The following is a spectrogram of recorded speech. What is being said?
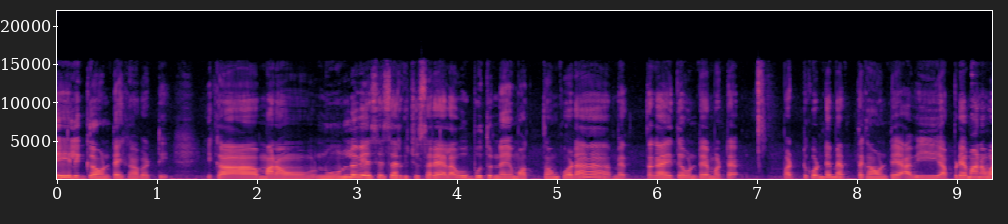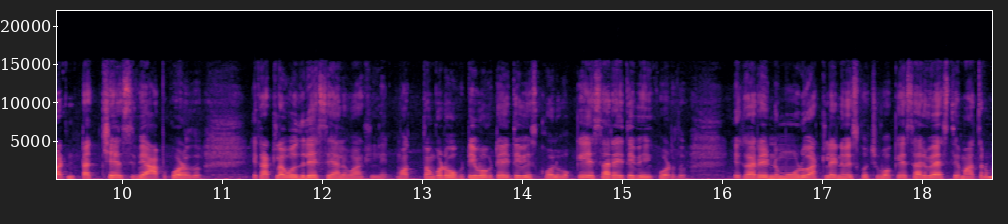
తేలిగ్గా ఉంటాయి కాబట్టి. ఇక మనం నూనెలో వేసేసరికి చూసారా ఎలా ఉబ్బుతున్నాయో మొత్తం కూడా మెత్తగా అయితే ఉంటాయి అన్నమాట పట్టుకుంటే మెత్తగా ఉంటాయి. అవి అప్పుడే మనం వాటిని టచ్ చేసి వేపకూడదు. ఇక అట్లా వదిలేసేయాలి వాటిని మొత్తం కూడా ఒకటి ఒకటి అయితే వేసుకోవాలి. ఒకేసారి అయితే వేయకూడదు. ఇక రెండు మూడు అట్లయినా వేసుకోవచ్చు. ఒకేసారి వేస్తే మాత్రం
